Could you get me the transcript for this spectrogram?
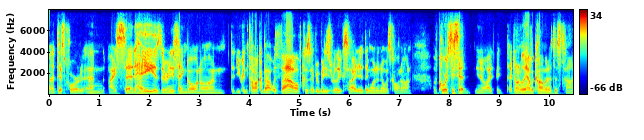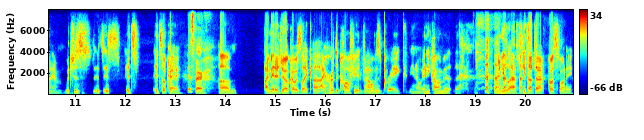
uh, Discord and I said, "Hey, is there anything going on that you can talk about with Valve? Because everybody's really excited. They want to know what's going on." Of course, he said, "You know, I, I, I don't really have a comment at this time," which is it's it's it's it's okay. It's fair. Um, I made a joke. I was like, uh, "I heard the coffee at Valve is great. You know, any comment?" and he laughed. He thought that was funny.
